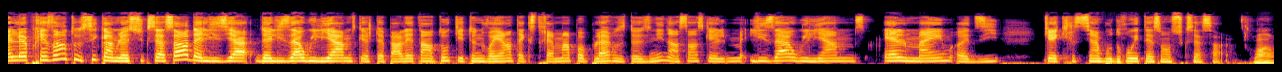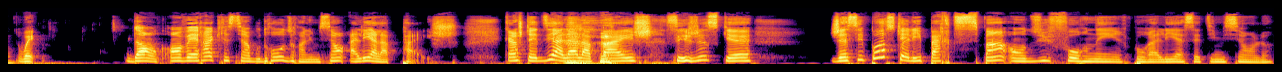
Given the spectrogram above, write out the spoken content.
Elle le présente aussi comme le successeur de Lisa, de Lisa Williams, que je te parlais tantôt, qui est une voyante extrêmement populaire aux États-Unis, dans le sens que Lisa Williams elle-même a dit que Christian Boudreau était son successeur. Wow. Oui. Donc, on verra Christian Boudreau durant l'émission aller à la pêche. Quand je te dis aller à la pêche, c'est juste que je sais pas ce que les participants ont dû fournir pour aller à cette émission-là.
